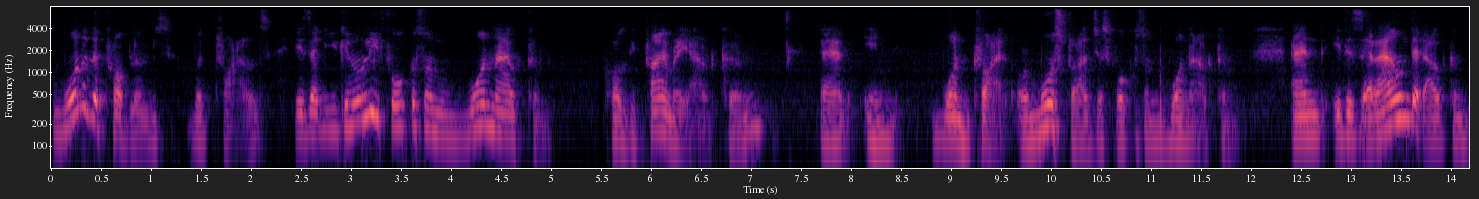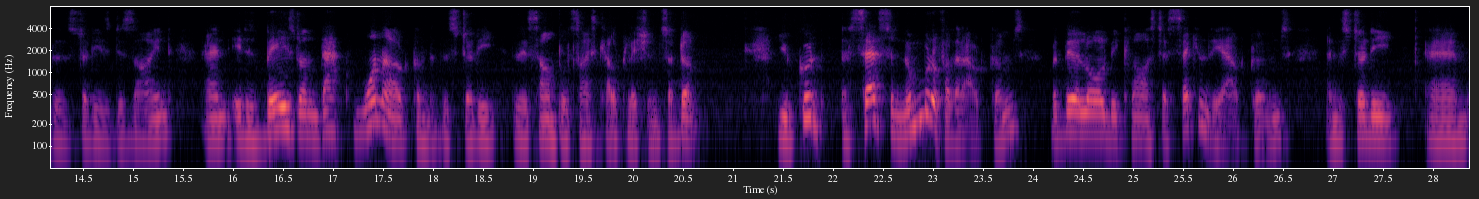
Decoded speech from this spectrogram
one of the problems with trials is that you can only focus on one outcome called the primary outcome uh, in one trial, or most trials just focus on one outcome. And it is around that outcome that the study is designed, and it is based on that one outcome that the study, the sample size calculations are done. You could assess a number of other outcomes, but they'll all be classed as secondary outcomes, and the study um,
